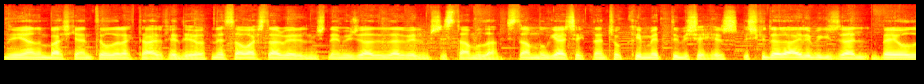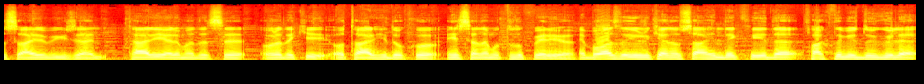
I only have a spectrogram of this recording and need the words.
dünyanın başkenti olarak tarif ediyor. Ne savaşlar verilmiş, ne mücadeleler verilmiş İstanbul'a. İstanbul gerçekten çok kıymetli bir şehir. Üsküdar ayrı bir güzel, Beyoğlu'su ayrı bir güzel. Tarihi Yarımadası, oradaki o tarihi doku insana mutluluk veriyor. E, Boğaz'da yürürken o sahilde, kıyıda farklı bir duyguyla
